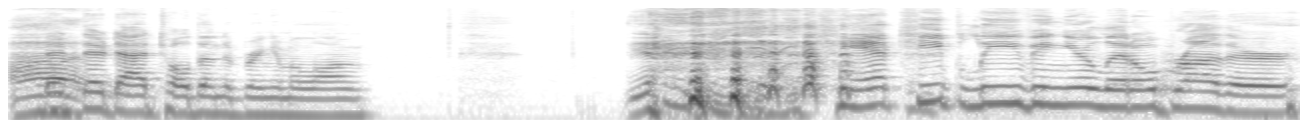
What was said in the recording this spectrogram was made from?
Their, Uh, their dad told them to bring him along. yeah. You can't keep leaving your little brother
